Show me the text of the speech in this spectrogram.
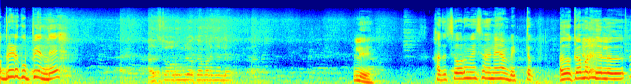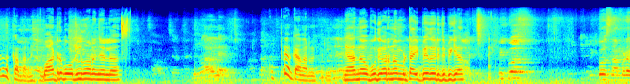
ഗബ്രിയുടെ കുപ്പി എന്തേ? ഇല്ലേ? അത് ചോറും തന്നെ ഞാൻ വെട്ടും. അത് വെക്കാൻ പറഞ്ഞല്ലോ അത്? അത് വെക്കാൻ പറഞ്ഞു വാട്ടർ ബോട്ടിൽ എന്ന് പറഞ്ഞല്ലോ? കുപ്പി വെക്കാൻ പറഞ്ഞിട്ടില്ല. ഞാൻ എന്നാ പുതിയ ഒരെണ്ണം ടൈപ്പ് ചെയ്ത് വരുത്തിപ്പിക്കാം ബിഗ് ബോസ് ബിഗ് ബോസ് നമ്മുടെ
